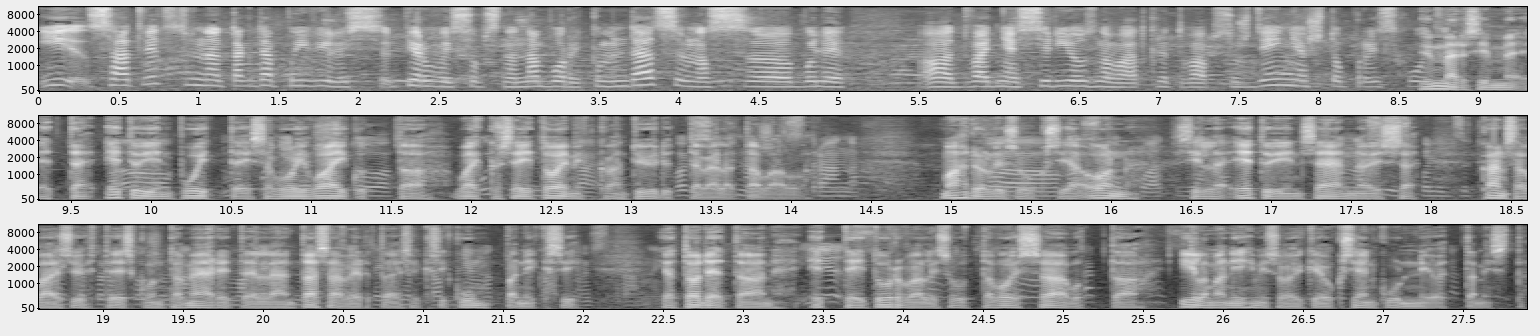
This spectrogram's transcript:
И, соответственно, тогда появились первые, собственно, набор рекомендаций. У нас были два дня серьезного открытого обсуждения, что происходит. Ymmärsimme, että etyin puitteissa voi vaikuttaa, vaikka se ei toimikaan tyydyttävällä tavalla. Mahdollisuuksia on, sillä etyin säännöissä kansalaisyhteiskunta määritellään tasavertaiseksi kumppaniksi ja todetaan, ettei turvallisuutta voi saavuttaa ilman ihmisoikeuksien kunnioittamista.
